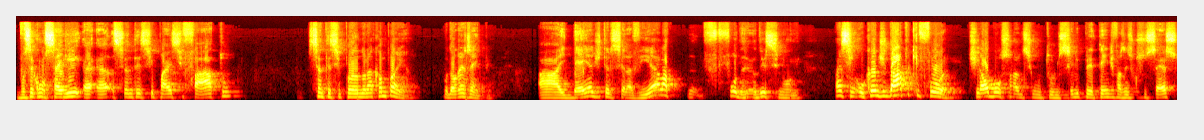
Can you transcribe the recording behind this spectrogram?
Você consegue é, é, se antecipar esse fato se antecipando na campanha. Vou dar um exemplo. A ideia de terceira via, ela. Foda-se, eu dei esse nome. Mas assim, o candidato que for tirar o Bolsonaro do segundo turno, se ele pretende fazer isso com sucesso,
